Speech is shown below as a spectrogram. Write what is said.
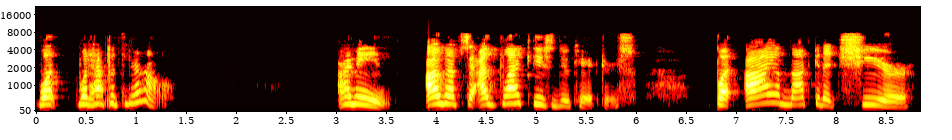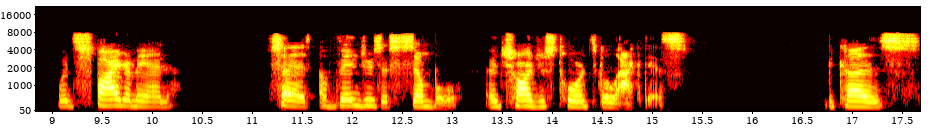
what what happens now? I mean, I'm gonna say I like these new characters, but I am not gonna cheer when Spider-Man says Avengers Assemble and charges towards Galactus. Because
